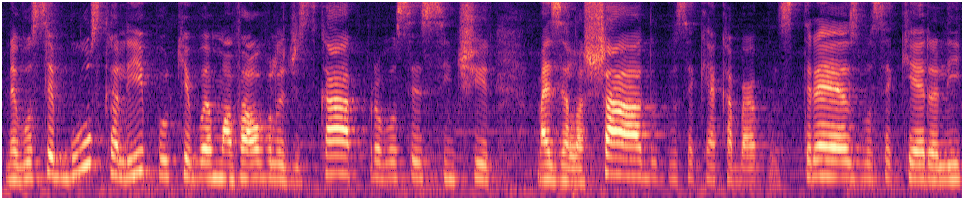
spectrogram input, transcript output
né? Você busca ali porque é uma válvula de escape para você se sentir mais relaxado, você quer acabar com o estresse, você quer ali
